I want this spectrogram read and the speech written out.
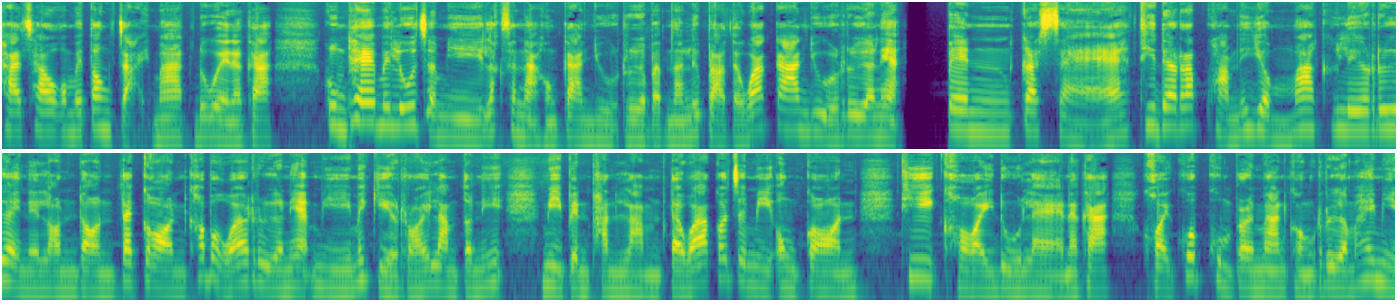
ค่าเช่าก็ไม่ต้องจ่ายมากด้วยนะคะ กรุงเทพไม่รู้จะมีลักษณะของการอยู่เรือแบบนั้นหรือเปล่าแต่ว่าการอยู่เรือเนี่ยเป็นกระแสที่ได้รับความนิยมมากขึ้นเรื่อยๆ ในลอนดอน แต่ก่อนเขาบอกว่าเรือเนี่ยมีไม่กี่ร้อยลำตอนนี้มีเป็นพันลำ แต่ว่าก็จะมีองค์กรที่คอยดูแลนะคะ คอยควบคุมปริมาณของเรือไม่ให้มี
